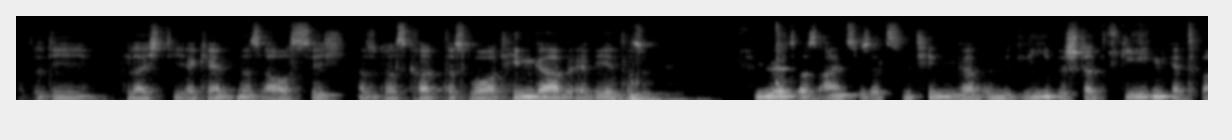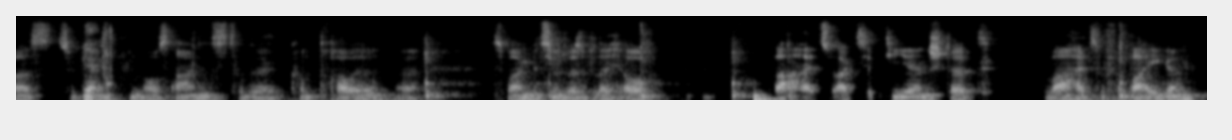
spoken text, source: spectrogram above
Also die, vielleicht die Erkenntnis aus sich, also du hast gerade das Wort Hingabe erwähnt, also für etwas einzusetzen mit Hingabe, mit Liebe, statt gegen etwas zu kämpfen ja. aus Angst oder Kontrollzwang, äh, beziehungsweise vielleicht auch Wahrheit zu akzeptieren, statt Wahrheit zu verweigern.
